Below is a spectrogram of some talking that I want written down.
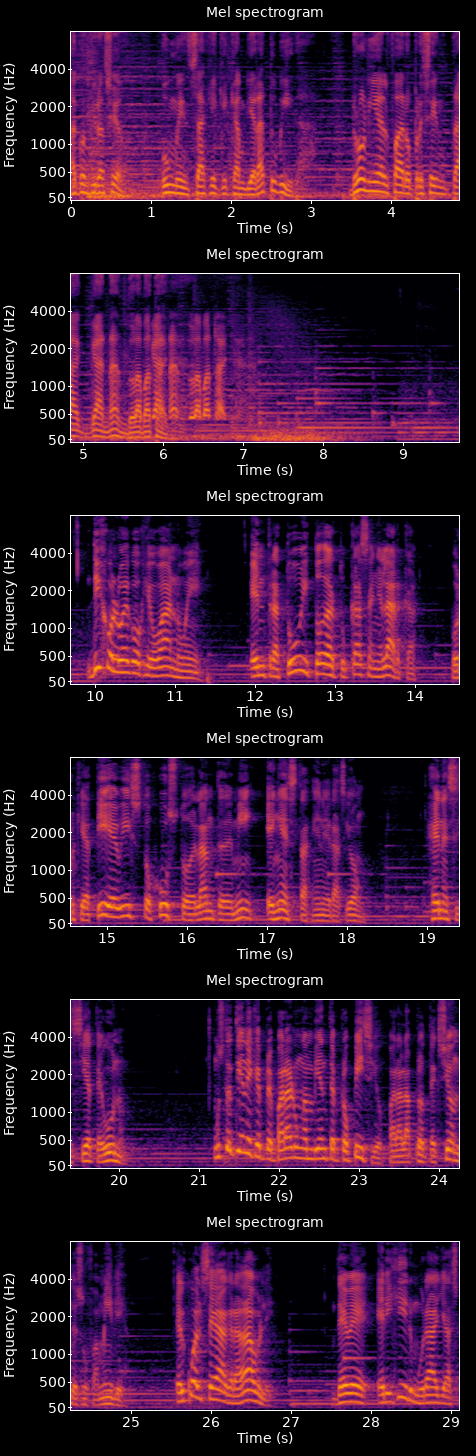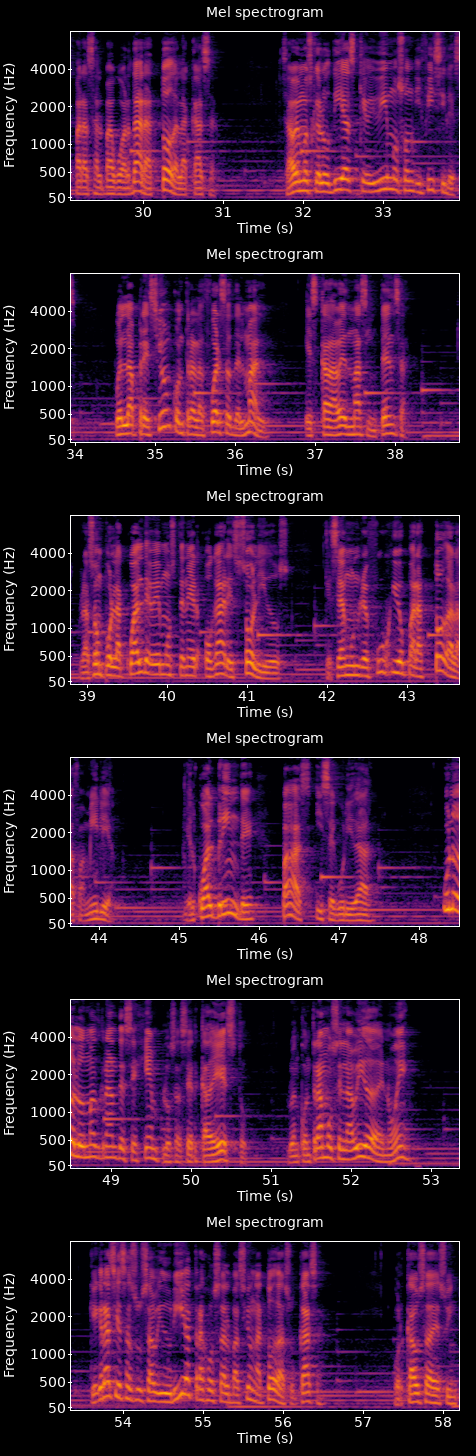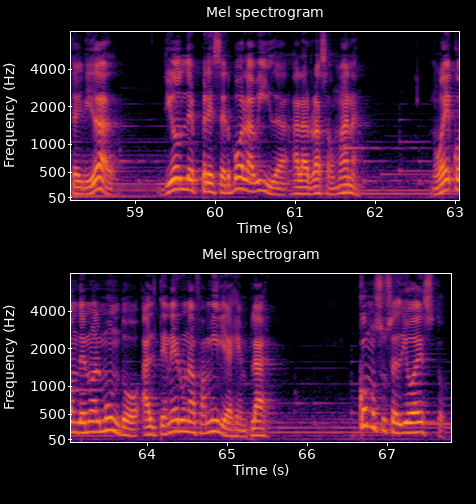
A continuación, un mensaje que cambiará tu vida. Ronnie Alfaro presenta Ganando la batalla. Ganando la batalla. Dijo luego Jehová a Noé, entra tú y toda tu casa en el arca, porque a ti he visto justo delante de mí en esta generación. Génesis 7.1. Usted tiene que preparar un ambiente propicio para la protección de su familia, el cual sea agradable debe erigir murallas para salvaguardar a toda la casa. Sabemos que los días que vivimos son difíciles, pues la presión contra las fuerzas del mal es cada vez más intensa, razón por la cual debemos tener hogares sólidos que sean un refugio para toda la familia, el cual brinde paz y seguridad. Uno de los más grandes ejemplos acerca de esto lo encontramos en la vida de Noé, que gracias a su sabiduría trajo salvación a toda su casa. Por causa de su integridad, Dios le preservó la vida a la raza humana. Noé condenó al mundo al tener una familia ejemplar. ¿Cómo sucedió esto?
